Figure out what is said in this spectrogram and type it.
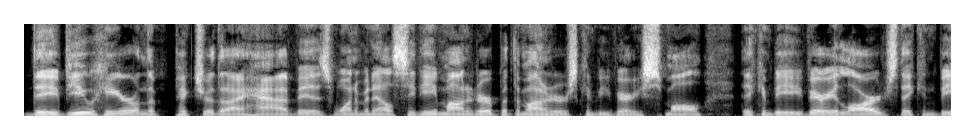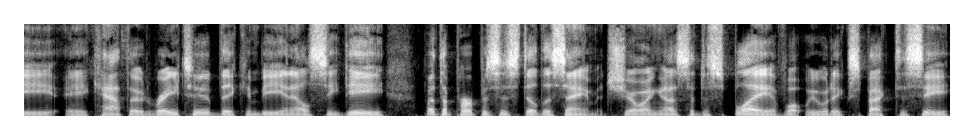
The view here on the picture that I have is one of an LCD monitor, but the monitors can be very small. They can be very large. They can be a cathode ray tube. They can be an LCD, but the purpose is still the same. It's showing us a display of what we would expect to see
